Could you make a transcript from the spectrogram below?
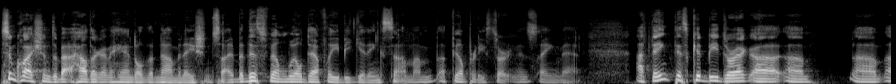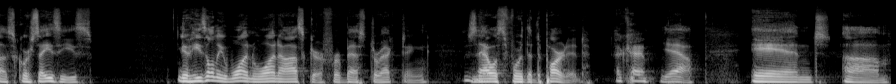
some questions about how they're going to handle the nomination side. But this film will definitely be getting some. I'm, I feel pretty certain in saying that. I think this could be direct uh, um, um, uh, Scorsese's. You know, he's only won one Oscar for best directing. And that was for The Departed. Okay. Yeah, and um,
